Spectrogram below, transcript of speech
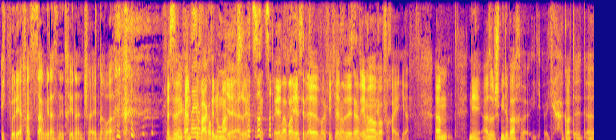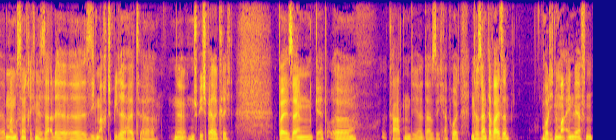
ich würde ja fast sagen, wir lassen den Trainer entscheiden, aber Das ist eine ganz ja gewagte auch Nummer. Hier, also jetzt, jetzt drehen wir aber ein Jetzt, bisschen. äh, wirklich, also jetzt drehen wir ab, aber frei hier. Ähm, nee, also Schmiedebach, äh, ja Gott, äh, man muss damit rechnen, dass er alle äh, sieben, acht Spiele halt äh, eine, eine Spielsperre kriegt bei seinen Gelbkarten, äh, Karten, die er da sich abholt. Interessanterweise wollte ich nur mal einwerfen,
